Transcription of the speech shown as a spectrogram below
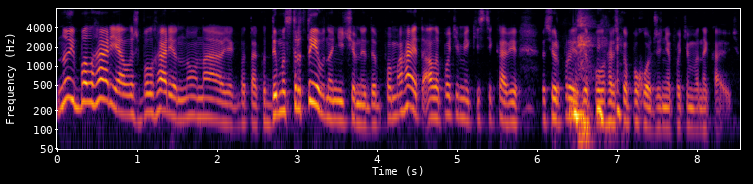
Ну і Болгарія, але ж Болгарія, ну вона якби так демонстративно нічим не допомагає, але потім якісь цікаві сюрпризи болгарського походження потім виникають.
